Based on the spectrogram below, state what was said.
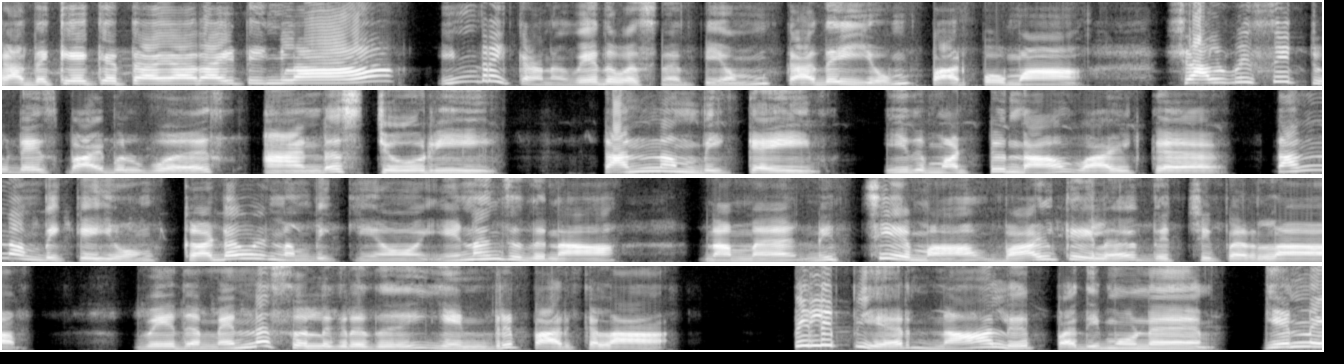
கதை கேட்க தயாராயிட்டீங்களா? இன்றைக்கான வேதவசனத்தையும் கதையும் பார்ப்போமா? Shall we see today's Bible verse and a story தன்னம்பிக்கை இது மட்டும்தான் வாழ்க்கை. தன்னம்பிக்கையும் கடவுள் நம்பிக்கையும் இணைஞ்சதுன்னா நம்ம நிச்சயமாக வாழ்க்கையில் வெற்றி பெறலாம். வேதம் என்ன சொல்லுகிறது என்று பார்க்கலாம். பிலிப்பியர் நாலு பதிமூணு. என்னை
